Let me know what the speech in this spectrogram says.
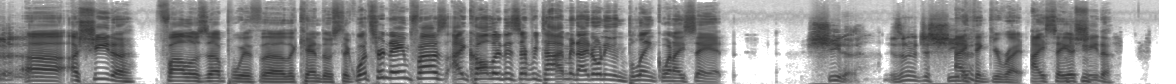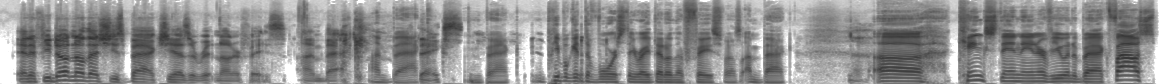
uh, Ashita follows up with uh, the kendo stick. What's her name, Faust? I call her this every time, and I don't even blink when I say it. Sheeta, isn't it just Sheeta? I think you're right. I say Ashita. And if you don't know that she's back, she has it written on her face. I'm back. I'm back. Thanks. I'm back. People get divorced, they write that on their face. Faust. I'm back. Uh, Kingston interview in the back. Faust,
